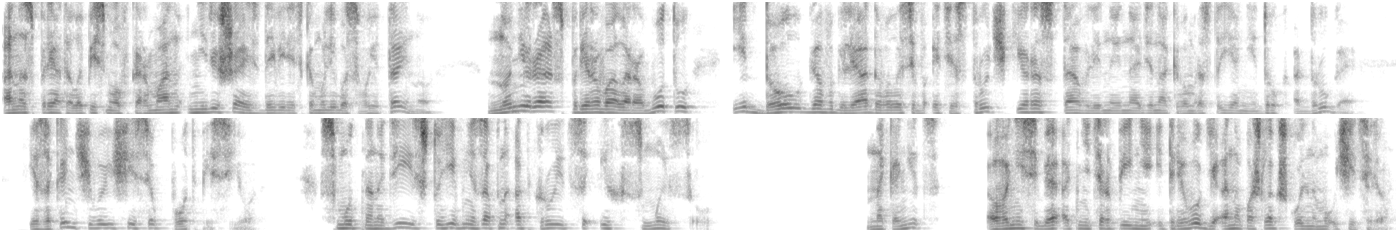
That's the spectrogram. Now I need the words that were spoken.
Она спрятала письмо в карман, не решаясь доверить кому-либо свою тайну, но не раз прервала работу и долго вглядывалась в эти строчки, расставленные на одинаковом расстоянии друг от друга, и заканчивающейся подписью, смутно надеясь, что ей внезапно откроется их смысл. Наконец, вне себя от нетерпения и тревоги, она пошла к школьному учителю.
